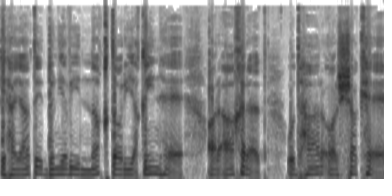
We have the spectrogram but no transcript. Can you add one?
کہ حیات دنیاوی نقد اور یقین ہے اور آخرت ادھار اور شک ہے۔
